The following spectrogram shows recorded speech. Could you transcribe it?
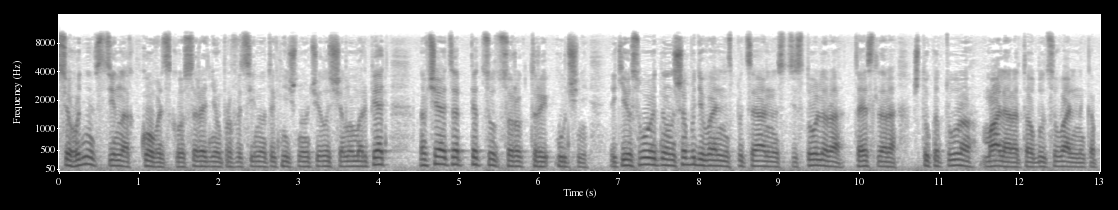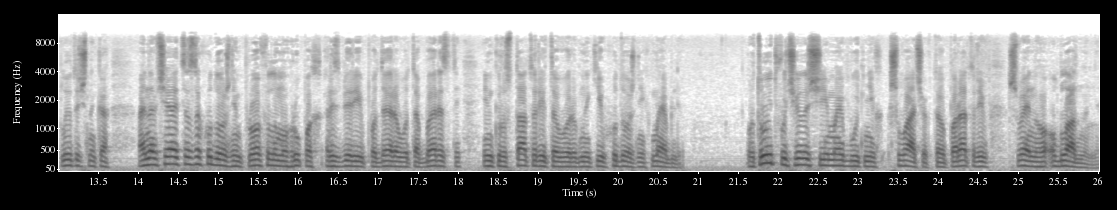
Сьогодні в стінах Ковальського середнього професійно-технічного училища номер 5 навчаються 543 учні, які освоюють не лише будівельні спеціальності столяра, тесляра, штукатура, маляра та облицювальника, плиточника, а й навчаються за художнім профілем у групах різьбярів по дереву та бересті, інкрустаторів та виробників художніх меблів. Готують в училищі і майбутніх швачок та операторів швейного обладнання.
